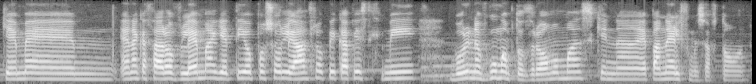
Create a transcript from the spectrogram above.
και με ένα καθαρό βλέμμα, γιατί όπως όλοι οι άνθρωποι κάποια στιγμή μπορεί να βγούμε από το δρόμο μας και να επανέλθουμε σε αυτόν.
